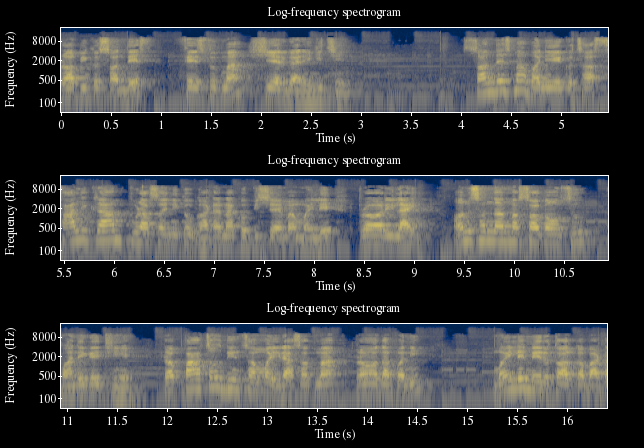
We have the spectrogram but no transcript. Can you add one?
रविको सन्देश फेसबुकमा सेयर गरेकी छिन्। सन्देशमा भनिएको छ शालिग्राम पुरा सैनिकको घटनाको विषयमा मैले प्रहरीलाई अनुसन्धानमा सघाउँछु भनेकै थिएँ र पाँचौँ दिनसम्म हिरासतमा रहँदा पनि मैले मेरो तर्कबाट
